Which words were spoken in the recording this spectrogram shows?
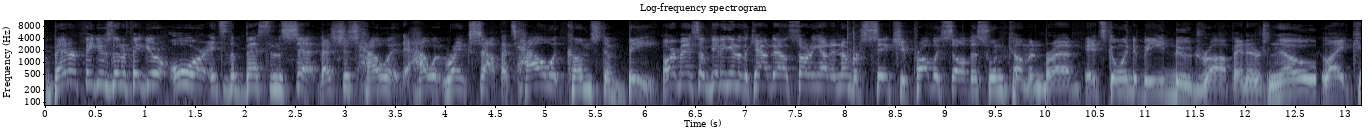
better figures than a figure, or it's the best in the set. That's just how it how it ranks out. That's how it comes to be. Alright, man, so getting into the countdown, starting out at number six, you probably saw this one coming, Brad. It's going to be Doudrop, and there's no, like,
